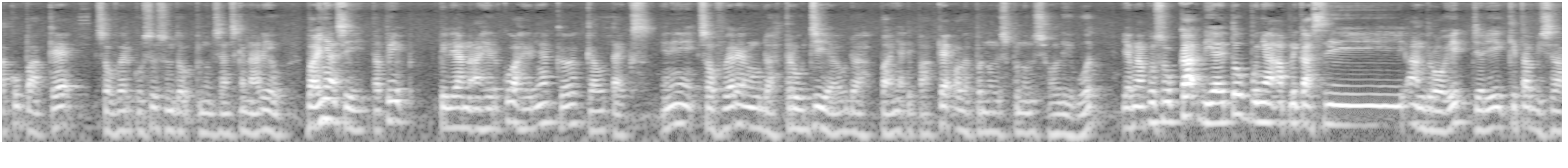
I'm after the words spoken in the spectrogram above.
aku pakai software khusus untuk penulisan skenario. Banyak sih, tapi pilihan akhirku akhirnya ke Caltex. Ini software yang udah teruji ya, udah banyak dipakai oleh penulis-penulis Hollywood yang aku suka dia itu punya aplikasi Android. Jadi kita bisa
